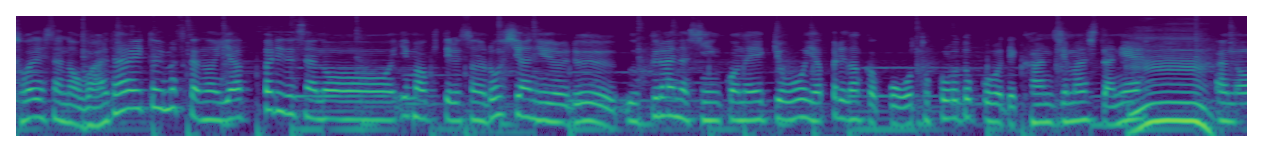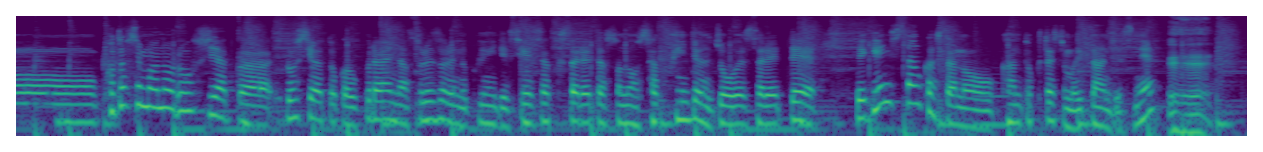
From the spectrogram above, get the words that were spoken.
そうですあの話題といいますかあのやっぱりです、ね、あの今起きているそのロシアによるウクライナ侵攻の影響をやっぱりなんかこうところどころで感じましたね。あの今年もあのロシアかロシアとかウクライナそれぞれの国で制作されたその作品というのを上映されてで現地参加したの監督たちもいたんですね。えー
